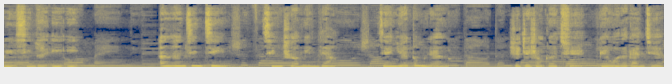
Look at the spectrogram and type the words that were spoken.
旅行的意义。安安静静，清澈明亮，简约动人，是这首歌曲给我的感觉。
